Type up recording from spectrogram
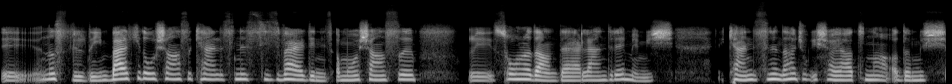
Eee, nasıl diyeyim? Belki de o şansı kendisine siz verdiniz ama o şansı, eee, sonradan değerlendirememiş kendisini daha çok iş hayatına adamış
